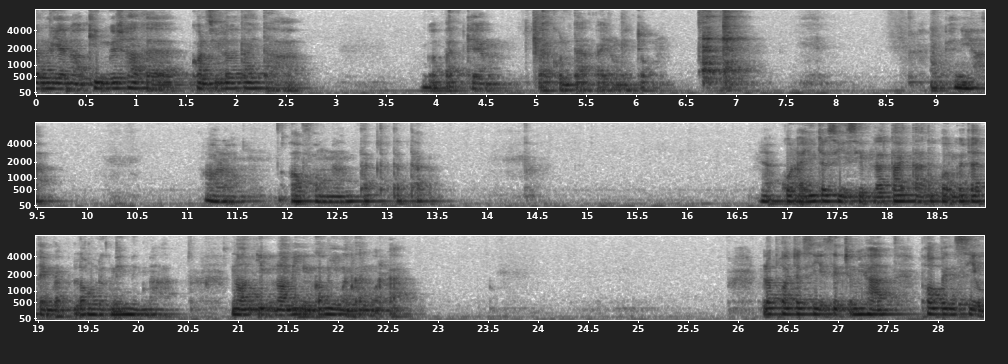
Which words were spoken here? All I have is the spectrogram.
โรงเรียนอะคิมก็ชาแต่คอนซีลเลอร์ใต้ตา ก็ปัดแก้มปัดขนตาไปโรงเรียนจบ แค่นี้ค่ะ เอาเราเอาฟองน้ำทับทับทับทับเนี่ยคนอายุจะสี่สิบแล้วใต้ตาทุกคนก็จะเป็นแบบร่องลึกนิดนึงนะคะนอนอิ่มนอนไม่อิ่มก็มีเหมือนกันหมดค่ะ แล้วพอจะสี่สิบใช่ไหมคะ พอเป็นสิว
